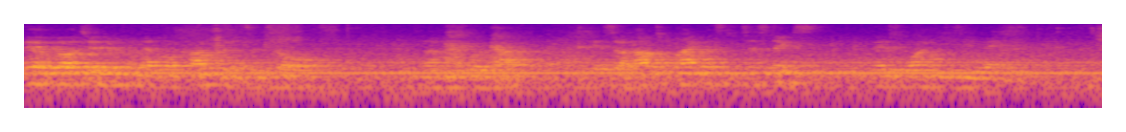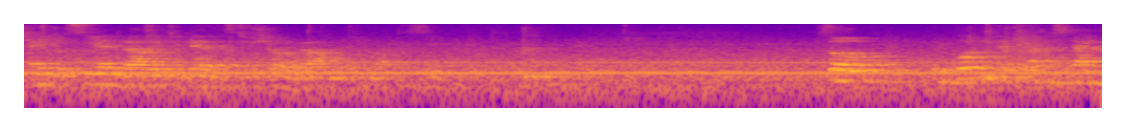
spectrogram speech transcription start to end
They'll go to a different level of confidence until the numbers work out. Okay, so how to apply with statistics? There's one easy way. Change your CN value to get this to show a bound that you like to see. So, important that you understand the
